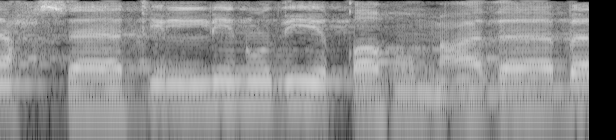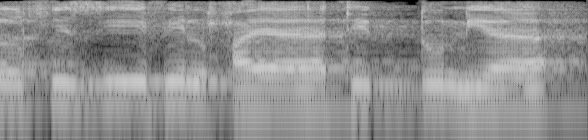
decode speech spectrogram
نحسات لنذيقهم عذاب الخزي في الحياة الدنيا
